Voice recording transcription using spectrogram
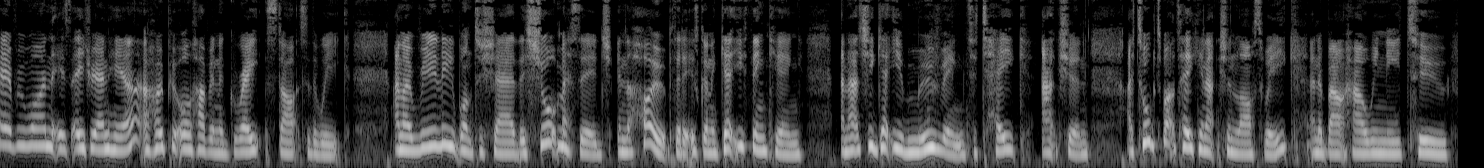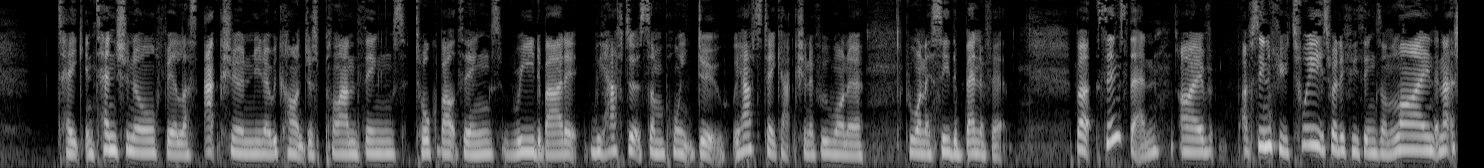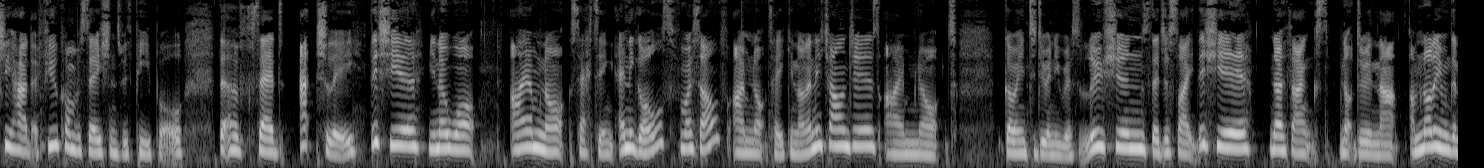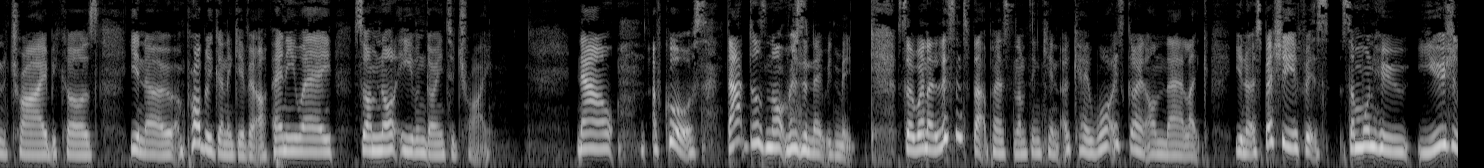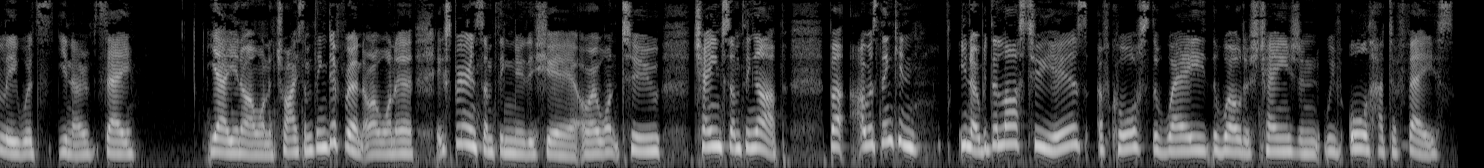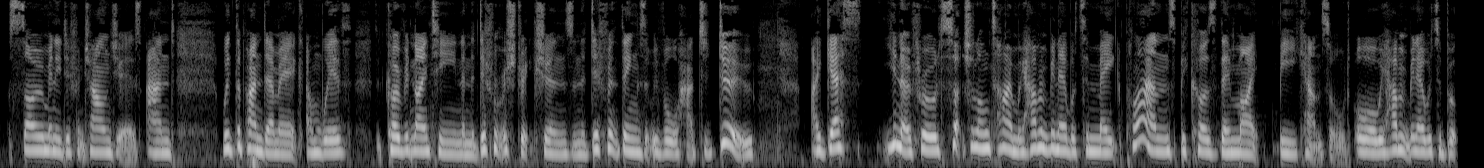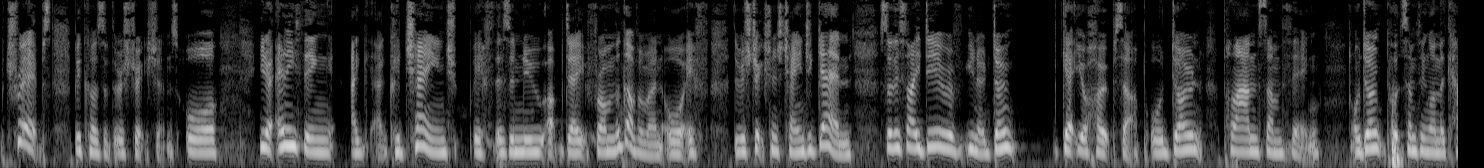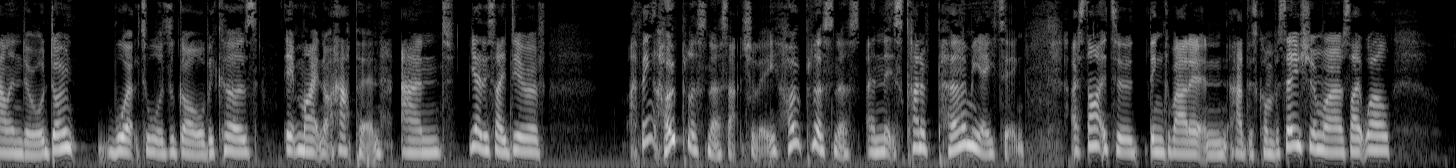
Hey everyone, it's Adrienne here. I hope you're all having a great start to the week. And I really want to share this short message in the hope that it is going to get you thinking and actually get you moving to take action. I talked about taking action last week and about how we need to take intentional, fearless action. You know, we can't just plan things, talk about things, read about it. We have to at some point do. We have to take action if we want to if we want to see the benefit. But since then, I've I've seen a few tweets, read a few things online, and actually had a few conversations with people that have said, actually, this year, you know what? I am not setting any goals for myself. I'm not taking on any challenges. I'm not going to do any resolutions. They're just like, this year, no thanks, not doing that. I'm not even going to try because, you know, I'm probably going to give it up anyway. So I'm not even going to try. Now, of course, that does not resonate with me. So when I listen to that person, I'm thinking, okay, what is going on there? Like, you know, especially if it's someone who usually would, you know, say, yeah, you know, I want to try something different or I want to experience something new this year or I want to change something up. But I was thinking, you know, with the last two years, of course, the way the world has changed and we've all had to face so many different challenges. And with the pandemic and with COVID 19 and the different restrictions and the different things that we've all had to do, I guess you know, for such a long time, we haven't been able to make plans because they might be cancelled, or we haven't been able to book trips because of the restrictions, or, you know, anything I, I could change if there's a new update from the government, or if the restrictions change again. So, this idea of, you know, don't get your hopes up or don't plan something or don't put something on the calendar or don't work towards a goal because it might not happen. And yeah, this idea of, I think hopelessness actually, hopelessness, and it's kind of permeating. I started to think about it and had this conversation where I was like, well,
